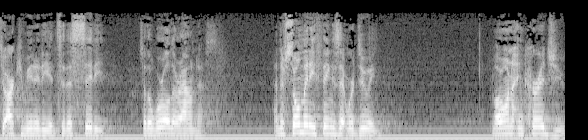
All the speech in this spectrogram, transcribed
to our community and to this city, to the world around us? And there's so many things that we're doing. But I want to encourage you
